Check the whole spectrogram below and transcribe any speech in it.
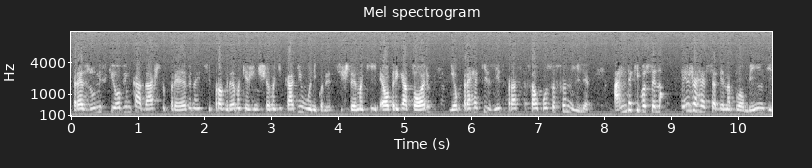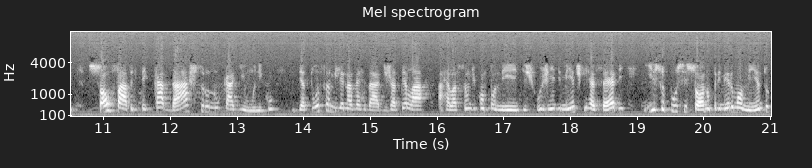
presume-se que houve um cadastro prévio nesse programa que a gente chama de CAD único, nesse né? sistema que é obrigatório e é um pré-requisito para acessar o Bolsa Família. Ainda que você não esteja recebendo atualmente, só o fato de ter cadastro no CAD único de a tua família, na verdade, já ter lá a relação de componentes, os rendimentos que recebe, isso por si só, no primeiro momento,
